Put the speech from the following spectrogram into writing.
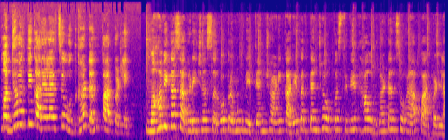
मध्यवर्ती कार्यालयाचे उद्घाटन पार पडले. महाविकास आघाडीच्या सर्व प्रमुख नेत्यांच्या आणि कार्यकर्त्यांच्या उपस्थितीत हा उद्घाटन सोहळा पार पडला.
